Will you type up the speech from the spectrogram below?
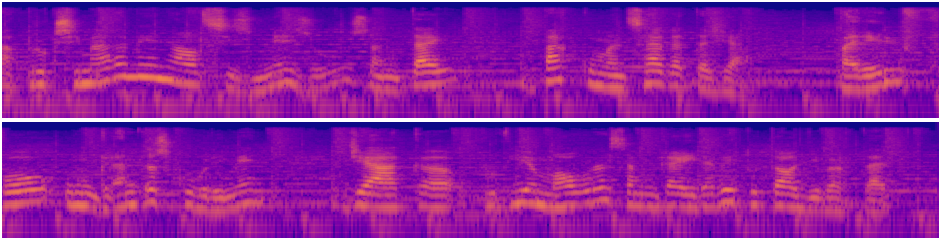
Aproximadament als sis mesos, en Tai va començar a gatejar. Per ell fou un gran descobriment, ja que podia moure's amb gairebé total llibertat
